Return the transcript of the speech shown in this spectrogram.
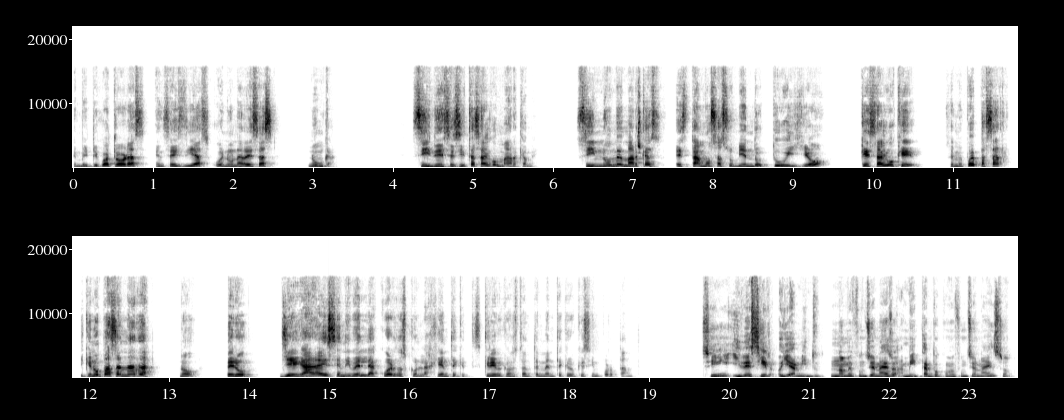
en 24 horas, en 6 días o en una de esas, nunca. Si necesitas algo, márcame. Si no me marcas, estamos asumiendo tú y yo que es algo que se me puede pasar y que no pasa nada, ¿no? Pero llegar a ese nivel de acuerdos con la gente que te escribe constantemente creo que es importante. Sí, y decir, oye, a mí no me funciona eso, a mí tampoco me funciona eso.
